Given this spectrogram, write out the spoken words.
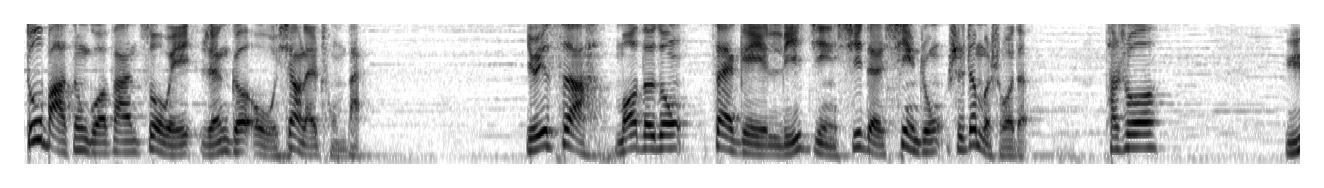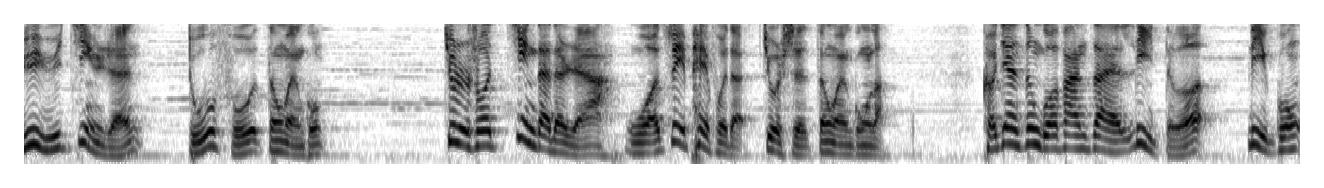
都把曾国藩作为人格偶像来崇拜。有一次啊，毛泽东在给李锦熙的信中是这么说的：“他说，余于近人，独服曾文公。”就是说，近代的人啊，我最佩服的就是曾文公了。可见曾国藩在立德、立功、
